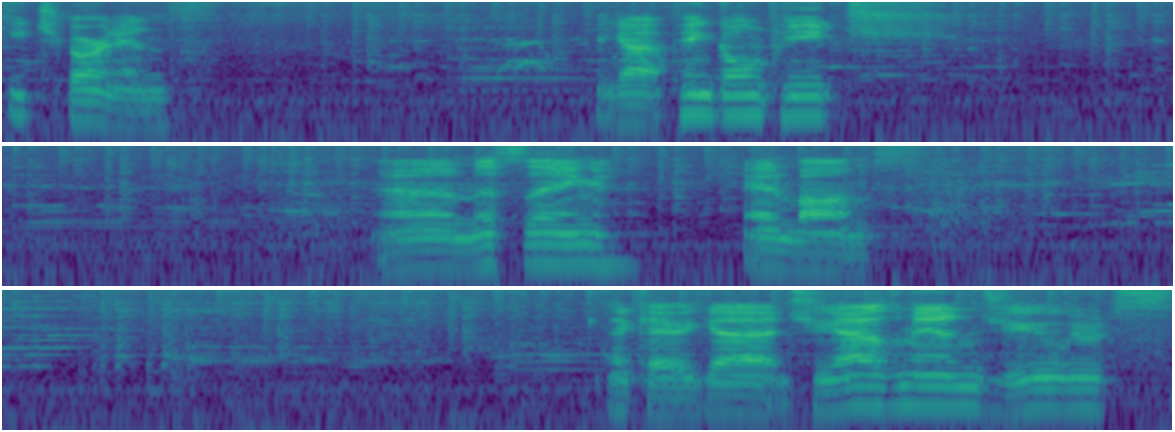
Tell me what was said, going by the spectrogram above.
Peach Gardens. We got Pink Gold Peach. Um, this thing. And bombs. Okay, we got Jasmine, Juice,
